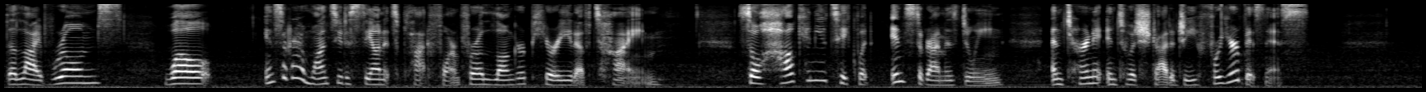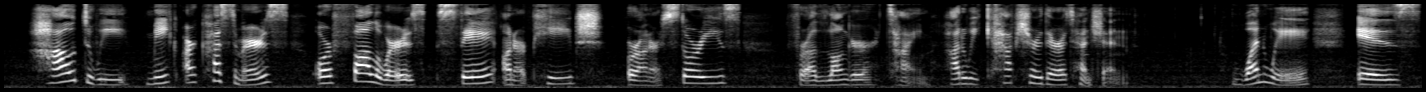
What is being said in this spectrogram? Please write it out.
the live rooms, well, Instagram wants you to stay on its platform for a longer period of time. So, how can you take what Instagram is doing and turn it into a strategy for your business? How do we make our customers or followers stay on our page or on our stories for a longer time? How do we capture their attention? One way is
